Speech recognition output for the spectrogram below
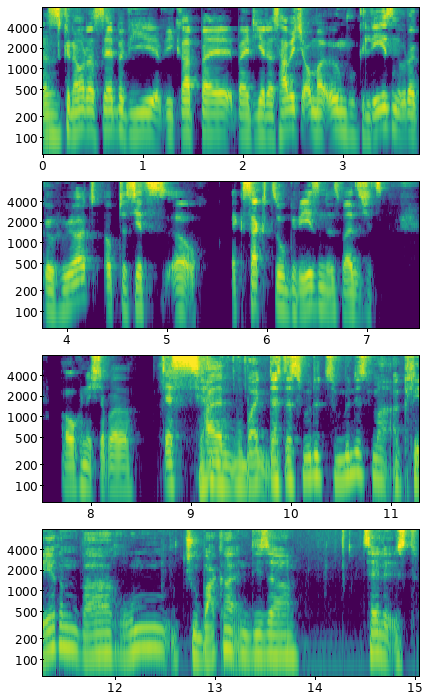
das ist genau dasselbe wie, wie gerade bei, bei dir. Das habe ich auch mal irgendwo gelesen oder gehört. Ob das jetzt äh, auch exakt so gewesen ist, weiß ich jetzt auch nicht. Aber deshalb. Ja, wobei, das, das würde zumindest mal erklären, warum Chewbacca in dieser Zelle ist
